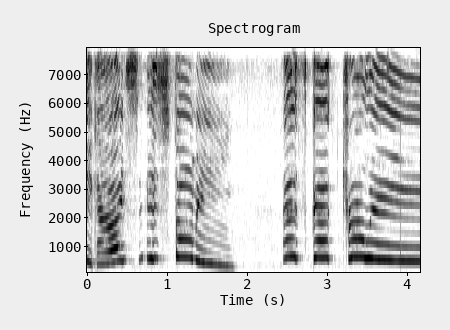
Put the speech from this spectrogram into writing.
Hey guys, it's Tommy! Let's get drawing!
